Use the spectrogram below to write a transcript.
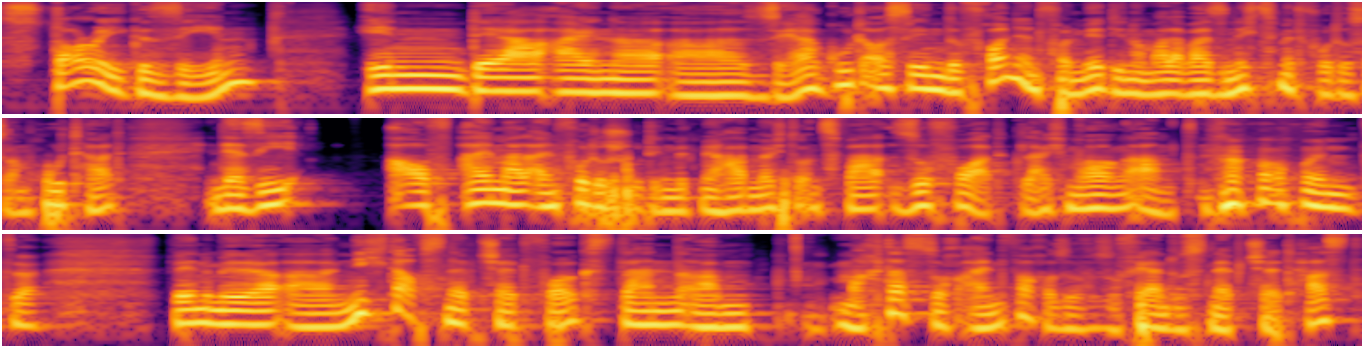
Story gesehen, in der eine äh, sehr gut aussehende Freundin von mir, die normalerweise nichts mit Fotos am Hut hat, in der sie auf einmal ein Fotoshooting mit mir haben möchte und zwar sofort, gleich morgen Abend. und äh, wenn du mir äh, nicht auf Snapchat folgst, dann ähm, mach das doch einfach, also sofern du Snapchat hast.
